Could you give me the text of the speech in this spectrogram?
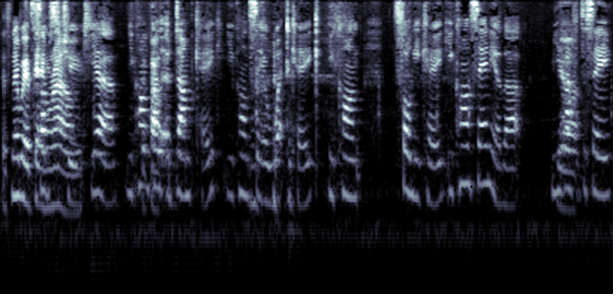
There's no way of getting substitute. around. Yeah, you can't call it a damp cake. You can't say a wet cake. You can't soggy cake. You can't say any of that. You Yeah. have to say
